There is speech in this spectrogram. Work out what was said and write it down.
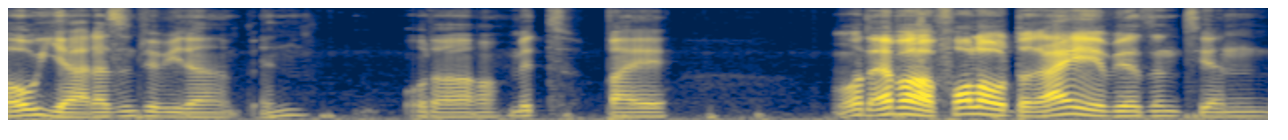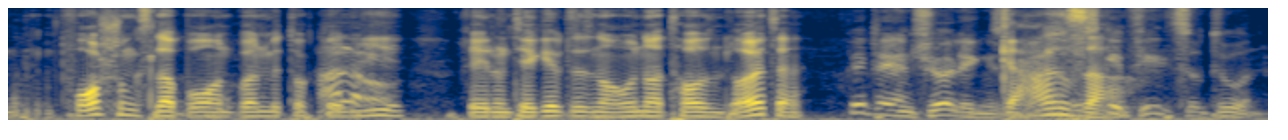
Oh ja, da sind wir wieder in oder mit bei whatever, Fallout 3. Wir sind hier im Forschungslabor und wollen mit Dr. Hallo. Lee reden und hier gibt es noch 100.000 Leute. Bitte entschuldigen Sie Garza. mich, es gibt viel zu tun.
